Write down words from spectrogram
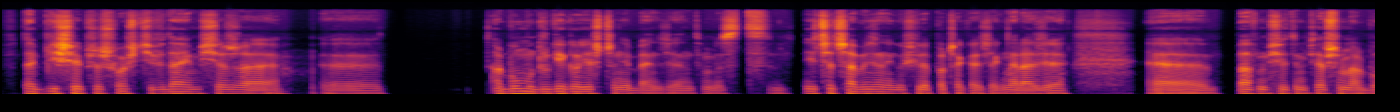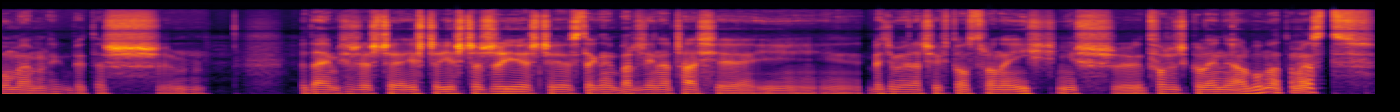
w najbliższej przyszłości wydaje mi się, że e, albumu drugiego jeszcze nie będzie. Natomiast jeszcze trzeba będzie na niego chwilę poczekać. Jak na razie bawmy się tym pierwszym albumem. Jakby też wydaje mi się, że jeszcze, jeszcze, jeszcze żyje, jeszcze jest jak najbardziej na czasie i będziemy raczej w tą stronę iść niż tworzyć kolejny album. Natomiast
